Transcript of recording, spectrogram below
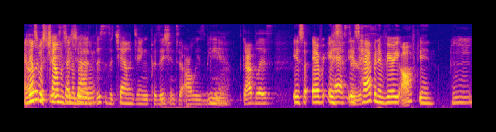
And that's Oh, what's this is challenging about a- it. This is a challenging position to always be Yeah. in. God bless. It's a, every it's it's happening very often. Mm-hmm.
